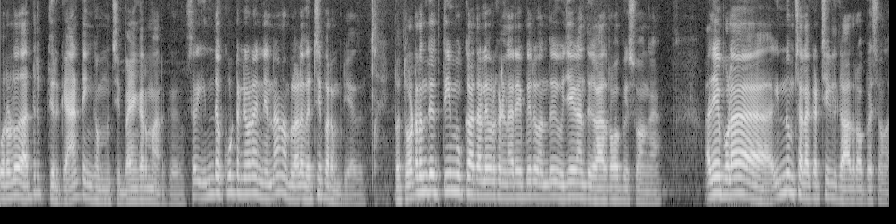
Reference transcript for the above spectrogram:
ஓரளவு அதிருப்தி இருக்குது ஆன்டி இன்கம்சி பயங்கரமாக இருக்குது ஸோ இந்த கூட்டணியோட என்னென்னா நம்மளால் வெற்றி பெற முடியாது. இப்போ தொடர்ந்து திமுக தலைவர்கள் நிறைய பேர் வந்து விஜயகாந்துக்கு ஆதரவாக பேசுவாங்க. அதே போல் இன்னும் சில கட்சிகளுக்கு ஆதரவாக பேசுவாங்க.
